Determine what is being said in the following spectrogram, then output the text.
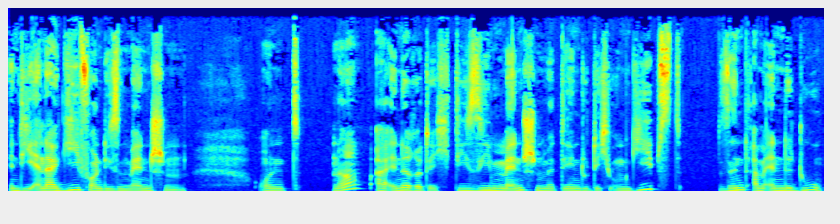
in die Energie von diesen Menschen. Und ne, erinnere dich, die sieben Menschen, mit denen du dich umgibst, sind am Ende du.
